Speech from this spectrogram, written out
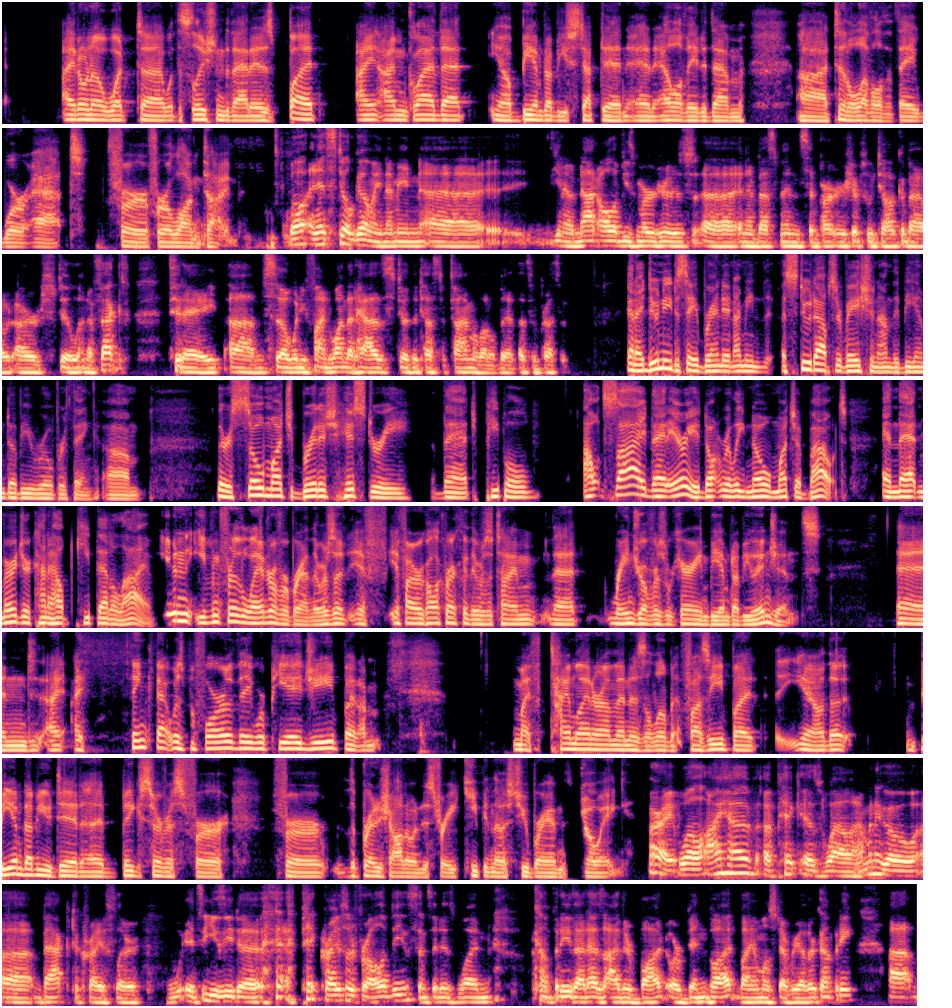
i don't know what uh, what the solution to that is but i i'm glad that you know bmw stepped in and elevated them uh, to the level that they were at for for a long time. Well, and it's still going. I mean, uh, you know, not all of these mergers uh, and investments and partnerships we talk about are still in effect today. Um, so when you find one that has stood the test of time a little bit, that's impressive. And I do need to say, Brandon, I mean, astute observation on the BMW Rover thing. Um, there's so much British history that people outside that area don't really know much about and that merger kind of helped keep that alive. Even even for the Land Rover brand, there was a if if I recall correctly, there was a time that Range Rovers were carrying BMW engines, and I I think that was before they were PAG, but I'm my timeline around then is a little bit fuzzy. But you know the BMW did a big service for for the British auto industry, keeping those two brands going. All right. Well, I have a pick as well. I'm going to go uh, back to Chrysler. It's easy to pick Chrysler for all of these since it is one company that has either bought or been bought by almost every other company. Uh,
